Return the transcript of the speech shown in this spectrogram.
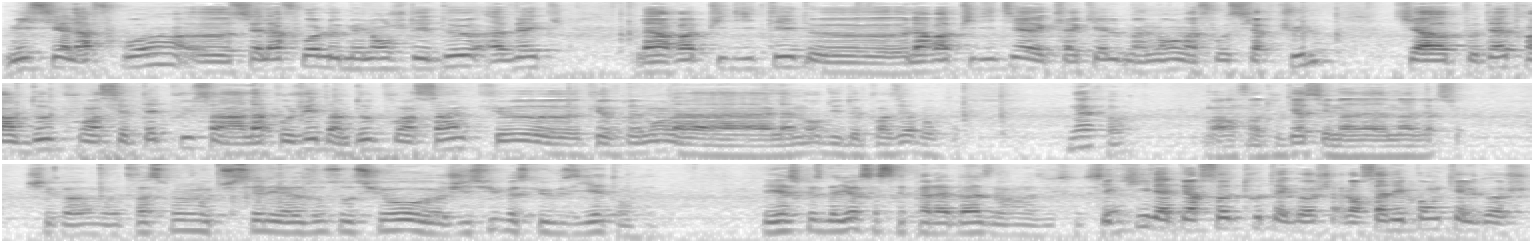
Mais c'est à la fois, euh, c'est à la fois le mélange des deux avec la rapidité de, la rapidité avec laquelle maintenant l'info circule, qui a peut-être un 2. C'est peut-être plus un l'apogée d'un 2.5 que, que vraiment la, la mort du 2.0. quoi. D'accord. Bon, enfin en tout cas c'est ma, ma version. Je sais pas, de toute façon, tu sais, les réseaux sociaux, euh, j'y suis parce que vous y êtes en fait. Et est-ce que d'ailleurs ça serait pas la base d'un réseau social? C'est qui la personne tout à gauche? Alors ça dépend quelle gauche.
